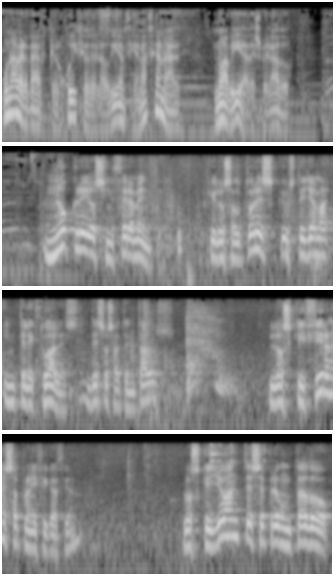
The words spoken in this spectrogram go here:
una verdad que el juicio de la Audiencia Nacional no había desvelado. No creo sinceramente que los autores que usted llama intelectuales de esos atentados, los que hicieron esa planificación, los que yo antes he preguntado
